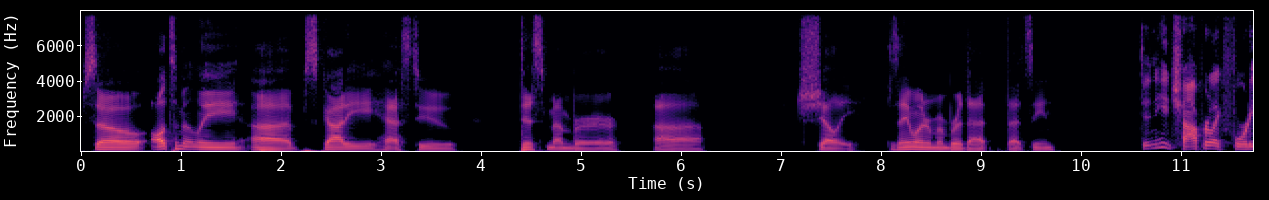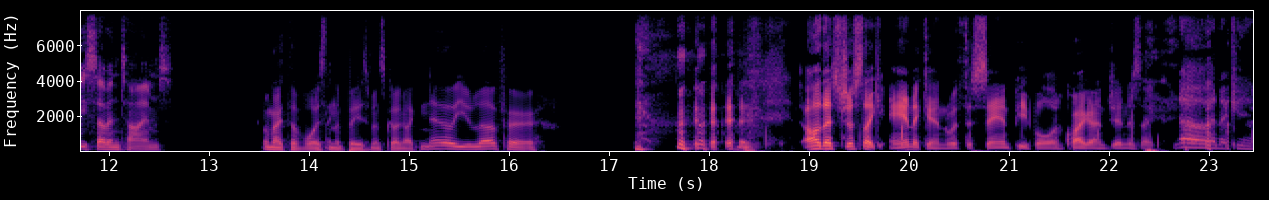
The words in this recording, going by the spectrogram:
So ultimately, uh, Scotty has to dismember uh, Shelly. Does anyone remember that that scene? Didn't he chop her like 47 times? And like the voice in the basement's going like, "No, you love her." oh, that's just like Anakin with the Sand People, and Qui Gon Jinn is like, "No, Anakin."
